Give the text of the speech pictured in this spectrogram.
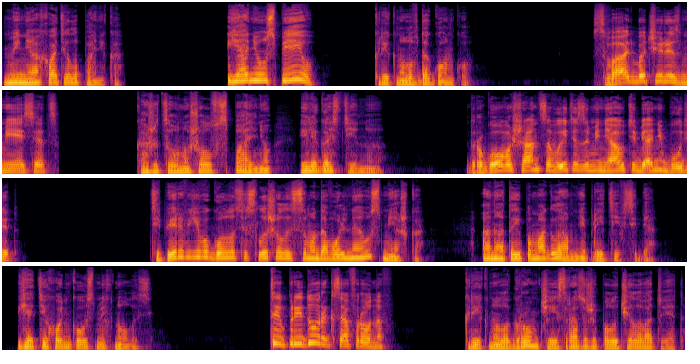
меня охватила паника. «Я не успею!» — крикнула вдогонку. «Свадьба через месяц!» Кажется, он ушел в спальню или гостиную. «Другого шанса выйти за меня у тебя не будет». Теперь в его голосе слышалась самодовольная усмешка. Она-то и помогла мне прийти в себя. Я тихонько усмехнулась. «Ты придурок, Сафронов!» — крикнула громче и сразу же получила в ответ.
